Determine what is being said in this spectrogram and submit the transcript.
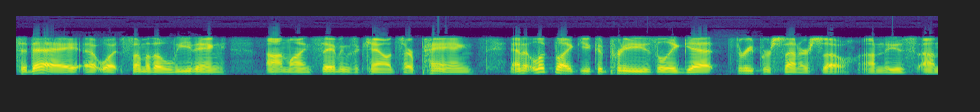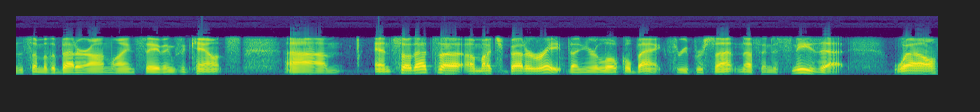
today at what some of the leading online savings accounts are paying, and it looked like you could pretty easily get three percent or so on these on some of the better online savings accounts. Um, and so that's a, a much better rate than your local bank. Three percent, nothing to sneeze at. Well,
